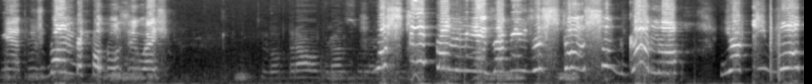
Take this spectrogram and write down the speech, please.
Nie, tu już bombę podłożyłeś. Dobra, od razu lecę. No Szczepan mnie zabił ze sto- shotguna! Jaki bot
